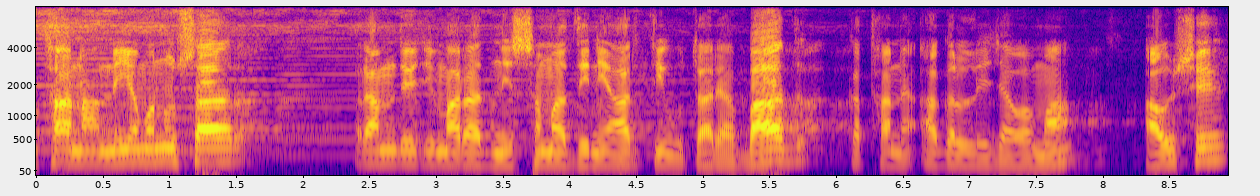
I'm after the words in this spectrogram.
કથાના નિયમ અનુસાર રામદેવજી મહારાજની સમાધિની આરતી ઉતાર્યા બાદ કથાને આગળ લઈ જવામાં આવશે.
